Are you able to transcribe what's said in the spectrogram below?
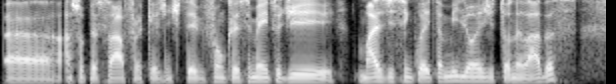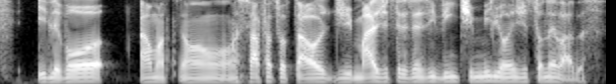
A, a super safra que a gente teve foi um crescimento de mais de 50 milhões de toneladas e levou a uma, a uma safra total de mais de 320 milhões de toneladas.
